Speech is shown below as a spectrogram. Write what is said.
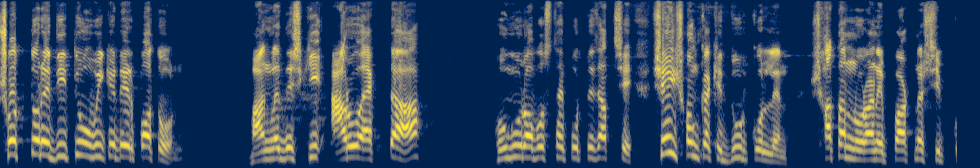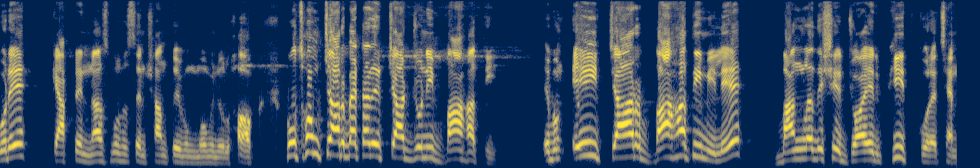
সত্তরে দ্বিতীয় উইকেটের পতন। বাংলাদেশ কি আরও একটা হঙুর অবস্থায় পড়তে যাচ্ছে? সেই সংখ্যাকে দূর করলেন সাতান্ন রানে পার্টনারশিপ করে ক্যাপ্টেন নাজমুল হোসেন শান্ত এবং মমিনুল হক। প্রথম চার ব্যাটারের চারজনই বাঁহাতি এবং এই চার বাঁহাতি মিলে বাংলাদেশের জয়ের ভিত করেছেন।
